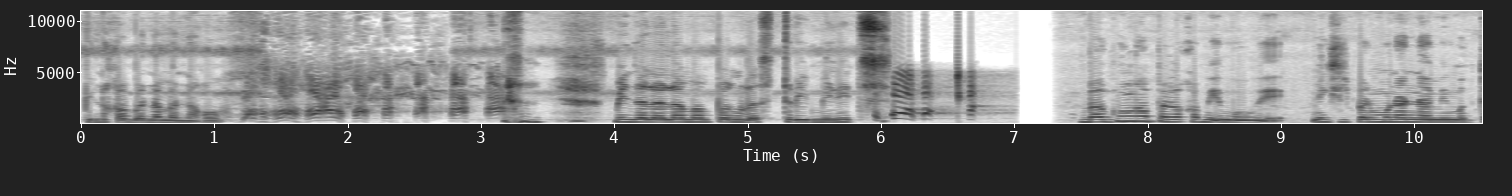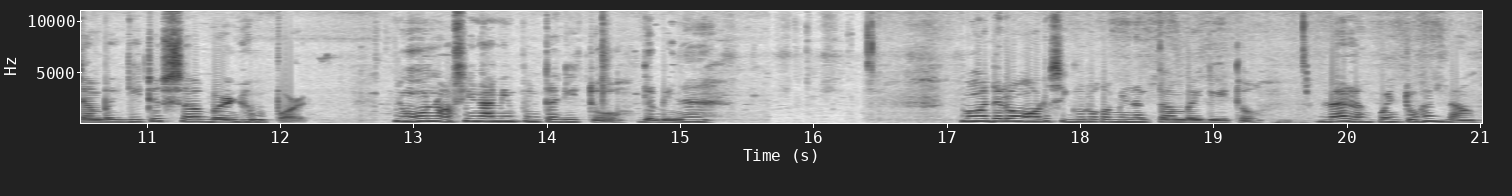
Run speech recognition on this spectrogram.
Pinakaba naman ako. may nalalaman pang last 3 minutes. Bago nga pala kami umuwi, naisipan muna namin magtambay dito sa Burnham Park. Nung una kasi namin punta dito, gabi na. Mga dalawang oras siguro kami nagtambay dito. Wala lang, kwentuhan lang.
